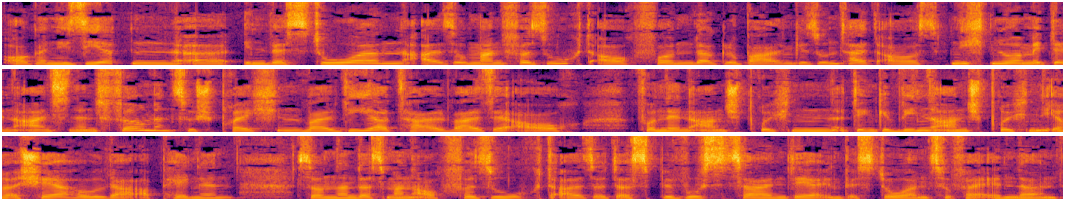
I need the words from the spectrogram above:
organisierten äh, Investoren. Also man versucht auch von der globalen Gesundheit aus nicht nur mit den einzelnen Firmen zu sprechen, weil die ja teilweise auch von den Ansprüchen, den Gewinnansprüchen ihrer Shareholder abhängen, sondern dass man auch versucht, also das Bewusstsein der Investoren zu verändern.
